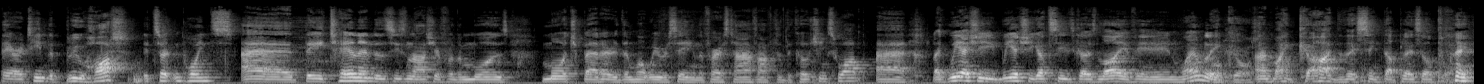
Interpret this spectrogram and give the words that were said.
They are a team that blew hot at certain points. Uh, the tail end of the season last year for them was much better than what we were seeing in the first half after the coaching swap. Uh, like we actually, we actually got to see these guys live in Wembley, Oh, and my god, did they sink that place up! Like,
